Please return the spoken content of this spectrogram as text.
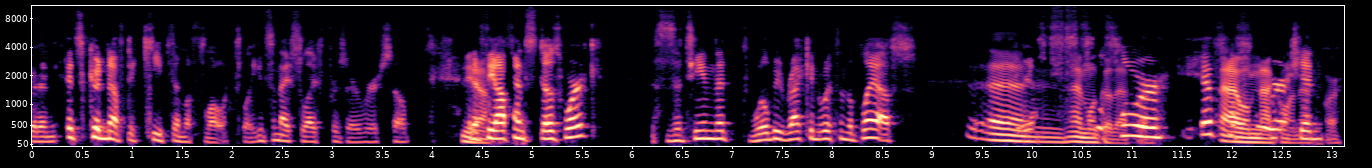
good and it's good enough to keep them afloat. Like it's a nice life preserver. So Yeah, if the offense does work, this is a team that will be reckoned with in the playoffs. uh, If I won't go that far. If I'm not going can, that far.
